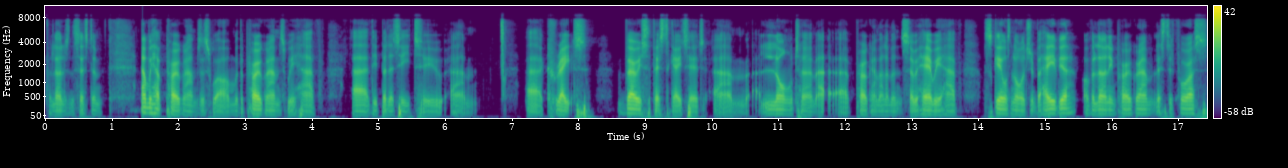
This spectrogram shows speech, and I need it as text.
for learners in the system. And we have programs as well. And with the programs, we have uh, the ability to um, uh, create very sophisticated um, long-term uh, uh, program elements. So here we have skills, knowledge, and behavior of a learning program listed for us.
